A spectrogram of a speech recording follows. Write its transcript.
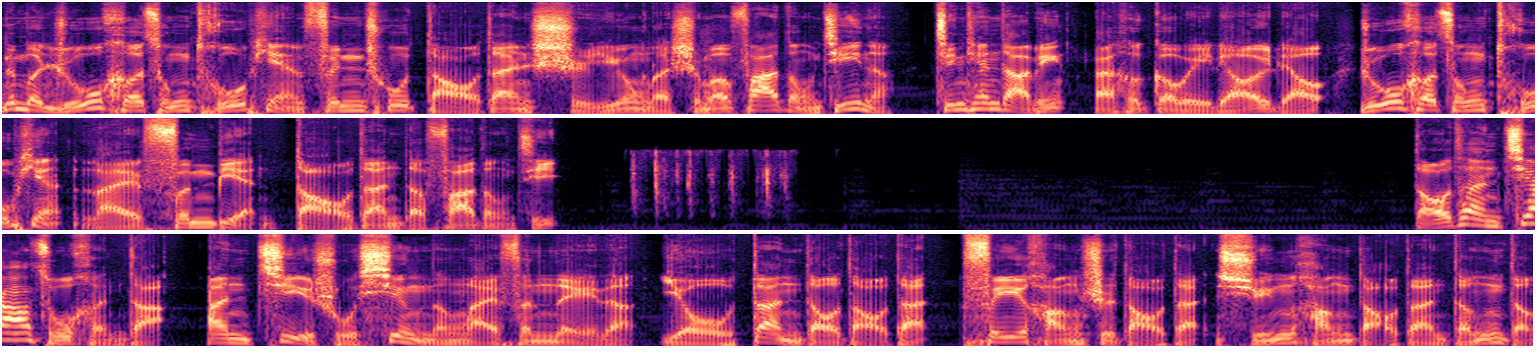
那么，如何从图片分出导弹使用了什么发动机呢？今天大兵来和各位聊一聊，如何从图片来分辨导弹的发动机。导弹家族很大，按技术性能来分类呢，有弹道导弹、飞行式导弹、巡航导弹等等；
